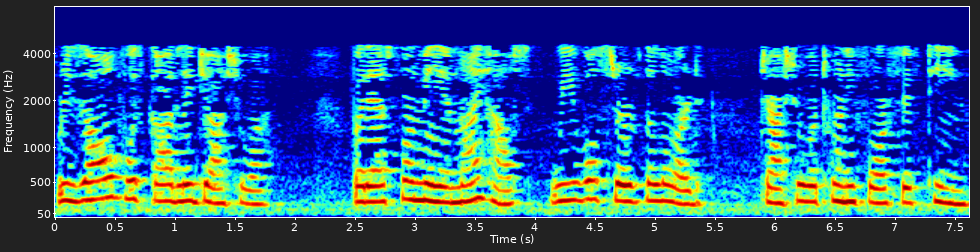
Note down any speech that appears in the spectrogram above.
resolve with godly Joshua. But as for me and my house, we will serve the Lord. Joshua 24:15.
